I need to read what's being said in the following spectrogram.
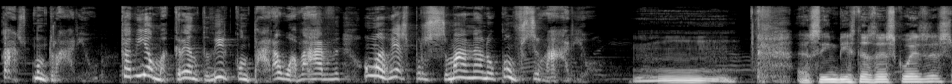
Caso contrário, cabia uma crente de ir contar ao abade uma vez por semana no confessionário. Assim vistas as coisas,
